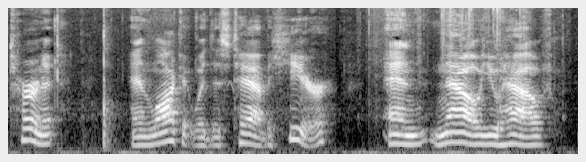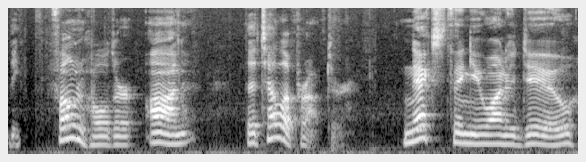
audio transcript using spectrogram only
turn it, and lock it with this tab here. And now you have the phone holder on the teleprompter. Next thing you want to do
